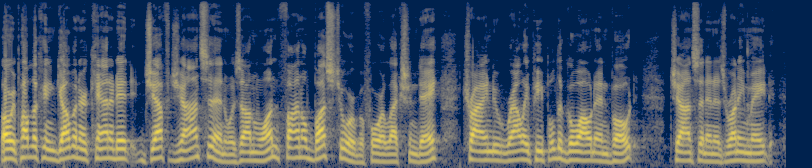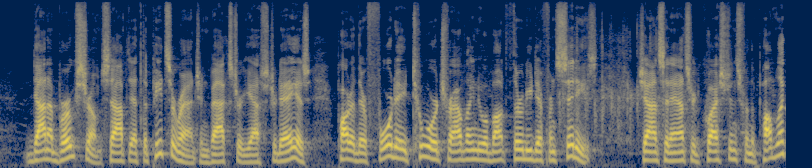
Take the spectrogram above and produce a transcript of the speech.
Well, Republican governor candidate Jeff Johnson was on one final bus tour before Election Day, trying to rally people to go out and vote. Johnson and his running mate Donna Bergstrom stopped at the Pizza Ranch in Baxter yesterday as part of their four-day tour traveling to about 30 different cities. Johnson answered questions from the public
